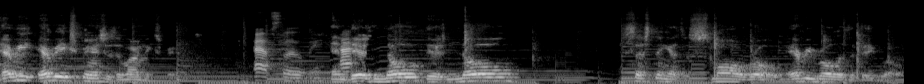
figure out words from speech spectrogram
every every experience is a learning experience Absolutely. and I- there's no there's no such thing as a small role every role is a big role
